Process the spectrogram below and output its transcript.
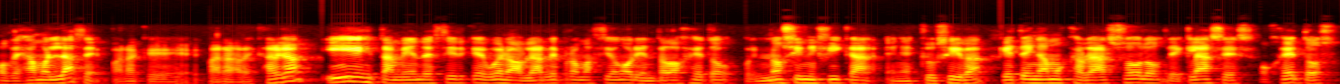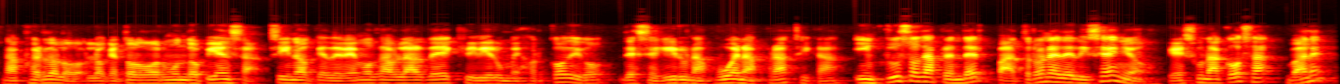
os dejamos enlace para que para descarga. Y también decir que bueno, hablar de promoción orientada a objetos, pues no significa en exclusiva que tengamos que hablar solo de clases, objetos, ¿de acuerdo? Lo, lo que todo el mundo piensa, sino que debemos de hablar de escribir un mejor código, de seguir unas buenas prácticas, incluso de aprender patrones de diseño, que es una cosa, ¿vale?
